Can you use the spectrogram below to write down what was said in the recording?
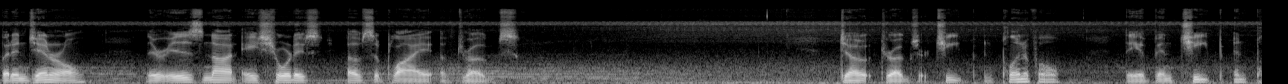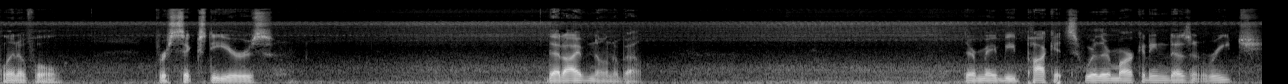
but in general, there is not a shortage of supply of drugs. drugs are cheap and plentiful. They have been cheap and plentiful for 60 years that I've known about. There may be pockets where their marketing doesn't reach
